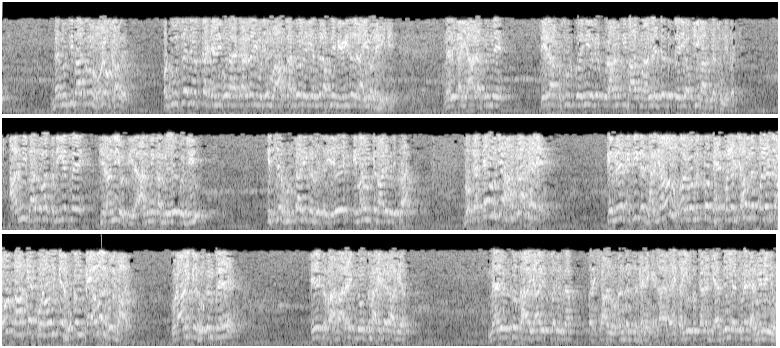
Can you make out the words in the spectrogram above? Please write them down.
میں دوسری بات کروں اور اوکھا ہوئے اور دوسرے دن اس کا ٹیلی فون آیا کہ جی مجھے معاف کر دو، میری اندر اپنی بیوی سے لڑائی ہو رہی تھی۔ میں نے کہا، یار، اصل میں تیرا قصور کوئی نہیں، اگر قرآن کی بات مان لیتے تو تیری اوکھی بات نہ سننی پڑتی۔ آدمی بات بات طبیعت میں گرانی ہوتی ہے، آدمی کا ملنے کو جی اس سے غصہ نہیں کرنا چاہیے۔ ایک امام کے بارے میں لکھا ہے۔ وہ کہتے ہیں مجھے حسرت ہے کہ میں کسی کے گھر جاؤں اور وہ مجھ کو کہے پلٹ جاؤں میں پلٹ جاؤں تاکہ قرآن کے حکم پہ عمل ہو جائے۔ قرآن کے حکم پہ ایک دفعہ ہمارا ایک دوست ہمارے گھر آ گیا۔ میں نے اس کو کہا، یار، اس وقت میں پریشان ہوں، اندر سے میں نے کہلایا۔ میں نے کہا، یہ تو کہنا جائز نہیں ہے کہ میں گھر میں نہیں ہوں۔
